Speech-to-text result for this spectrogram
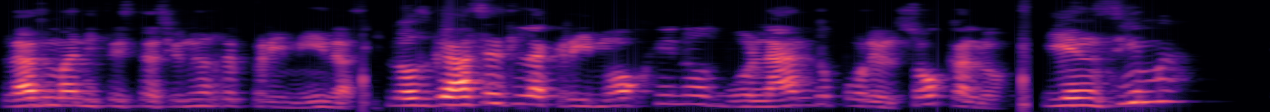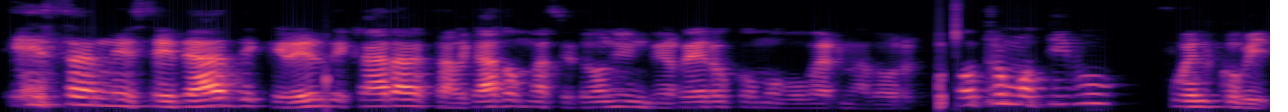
las manifestaciones reprimidas, los gases lacrimógenos volando por el zócalo y encima esa necesidad de querer dejar a Salgado Macedonio en Guerrero como gobernador. Otro motivo fue el COVID.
